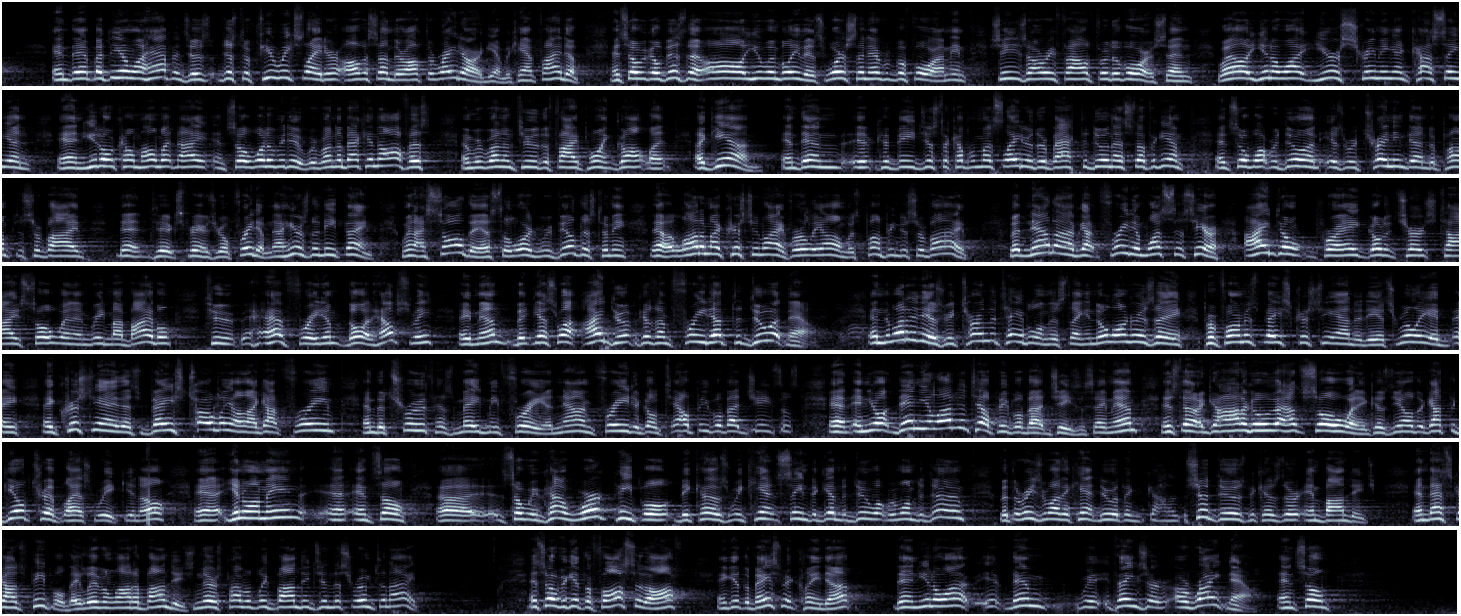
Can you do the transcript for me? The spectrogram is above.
And then, but you know what happens is just a few weeks later, all of a sudden they're off the radar again. We can't find them. And so we go visit them. Oh, you wouldn't believe it. It's worse than ever before. I mean, she's already filed for divorce. And, well, you know what? You're screaming and cussing and, and you don't come home at night. And so what do we do? We run them back in the office and we run them through the five point gauntlet again and then it could be just a couple months later they're back to doing that stuff again and so what we're doing is we're training them to pump to survive then to experience real freedom now here's the neat thing when i saw this the lord revealed this to me that a lot of my christian life early on was pumping to survive but now that I've got freedom, what's this here? I don't pray, go to church, tithe, soul win, and read my Bible to have freedom, though it helps me. Amen. But guess what? I do it because I'm freed up to do it now. And what it is, we turn the table on this thing. It no longer is a performance based Christianity. It's really a, a, a, Christianity that's based totally on I got free and the truth has made me free. And now I'm free to go tell people about Jesus. And, and you then you love to tell people about Jesus. Amen? Instead, I got to go out soul winning because, you know, they got the guilt trip last week, you know. And, you know what I mean? And, and so uh, so we kind of work people because we can't seem to get them to do what we want them to do. But the reason why they can't do what they should do is because they're in bondage. And that's God's people. They live in a lot of bondage. And there's probably bondage in this room tonight. And so if we get the faucet off and get the basement cleaned up, then you know what? It, then we, things are, are right now. And so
